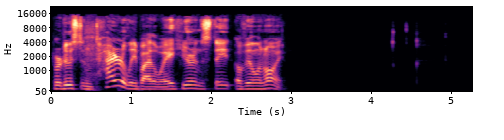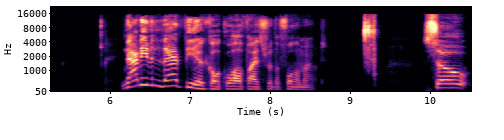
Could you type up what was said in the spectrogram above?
Produced entirely, by the way, here in the state of Illinois. Not even that vehicle qualifies for the full amount. So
